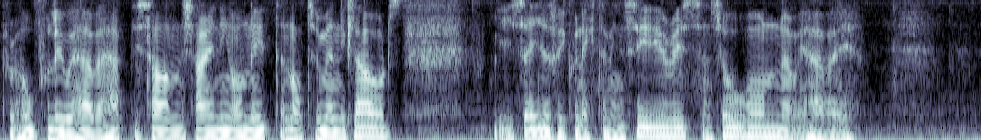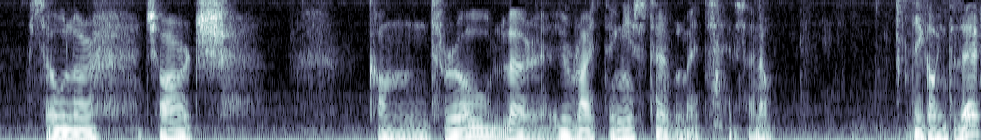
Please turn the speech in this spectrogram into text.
For hopefully we have a happy sun shining on it and not too many clouds. We say that we connect them in series and so on, and we have a solar charge controller. Your writing is terrible, mate. Yes, I know. They go into there.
